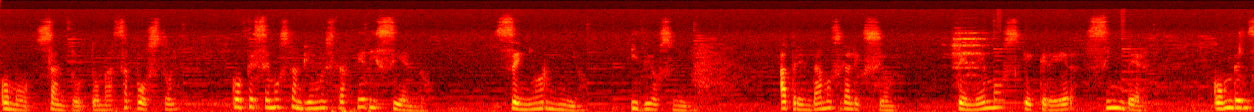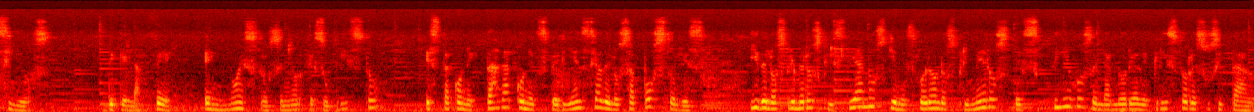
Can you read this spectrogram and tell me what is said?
Como Santo Tomás Apóstol, confesemos también nuestra fe diciendo, Señor mío y Dios mío. Aprendamos la lección tenemos que creer sin ver, convencidos de que la fe en nuestro Señor Jesucristo está conectada con experiencia de los apóstoles y de los primeros cristianos quienes fueron los primeros testigos de la gloria de Cristo resucitado.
